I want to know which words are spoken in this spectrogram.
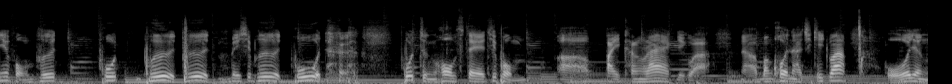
นี้ผมพูดพูดพืชพืชไม่ใช่พืชพูด พูดถึงโฮมสเตย์ที่ผมไปครั้งแรกดีกว่านะบางคนอาจจะคิดว่าโอ้อย่าง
